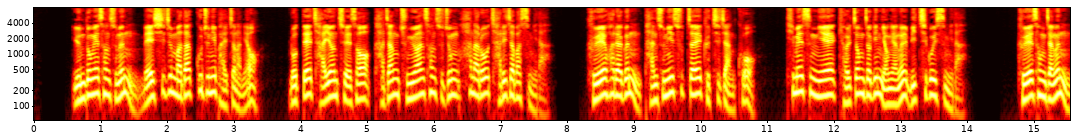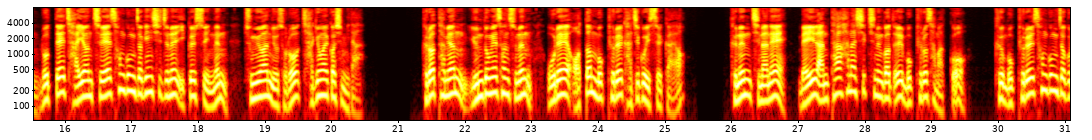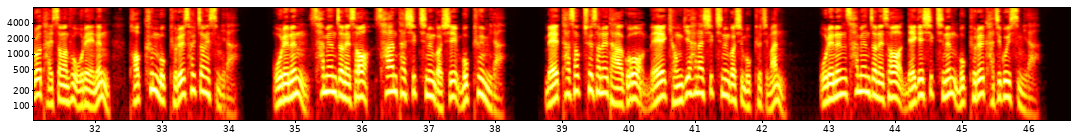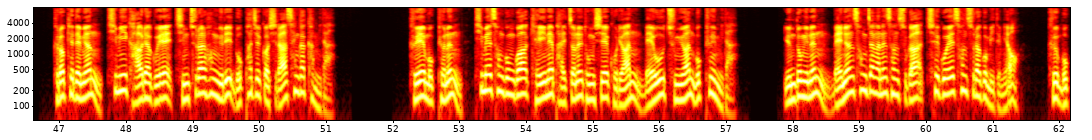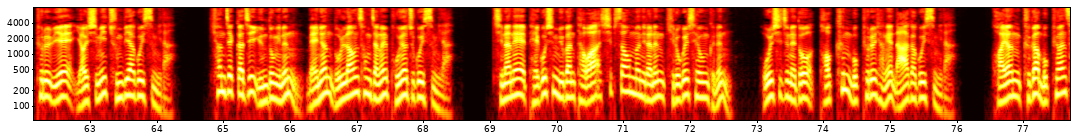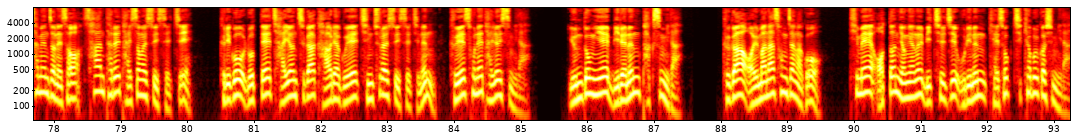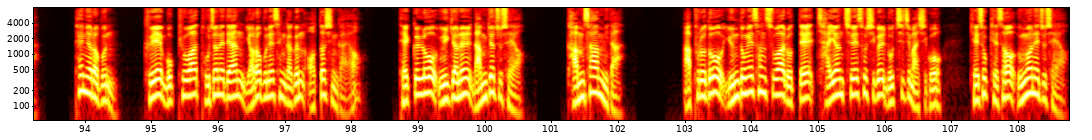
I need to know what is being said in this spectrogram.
윤동의 선수는 매 시즌마다 꾸준히 발전하며 롯데 자이언츠에서 가장 중요한 선수 중 하나로 자리 잡았습니다. 그의 활약은 단순히 숫자에 그치지 않고 팀의 승리에 결정적인 영향을 미치고 있습니다. 그의 성장은 롯데 자이언츠의 성공적인 시즌을 이끌 수 있는 중요한 요소로 작용할 것입니다. 그렇다면 윤동의 선수는 올해 어떤 목표를 가지고 있을까요? 그는 지난해 매일 안타 하나씩 치는 것을 목표로 삼았고 그 목표를 성공적으로 달성한 후 올해에는 더 큰 목표를 설정했습니다. 올해는 3연전에서 4안타씩 치는 것이 목표입니다. 매 타석 최선을 다하고 매 경기 하나씩 치는 것이 목표지만 올해는 3연전에서 4개씩 치는 목표를 가지고 있습니다. 그렇게 되면 팀이 가을 야구에 진출할 확률이 높아질 것이라 생각합니다. 그의 목표는 팀의 성공과 개인의 발전을 동시에 고려한 매우 중요한 목표입니다. 윤동희는 매년 성장하는 선수가 최고의 선수라고 믿으며 그 목표를 위해 열심히 준비하고 있습니다. 현재까지 윤동희는 매년 놀라운 성장을 보여주고 있습니다. 지난해 156안타와 14홈런이라는 기록을 세운 그는 올 시즌에도 더 큰 목표를 향해 나아가고 있습니다. 과연 그가 목표한 3연전에서 4안타를 달성할 수 있을지, 그리고 롯데 자이언츠가 가을 야구에 진출할 수 있을지는 그의 손에 달려 있습니다. 윤동희의 미래는 밝습니다. 그가 얼마나 성장하고 팀에 어떤 영향을 미칠지 우리는 계속 지켜볼 것입니다. 팬 여러분, 그의 목표와 도전에 대한 여러분의 생각은 어떠신가요? 댓글로 의견을 남겨주세요. 감사합니다. 앞으로도 윤동의 선수와 롯데 자이언츠의 소식을 놓치지 마시고 계속해서 응원해주세요.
